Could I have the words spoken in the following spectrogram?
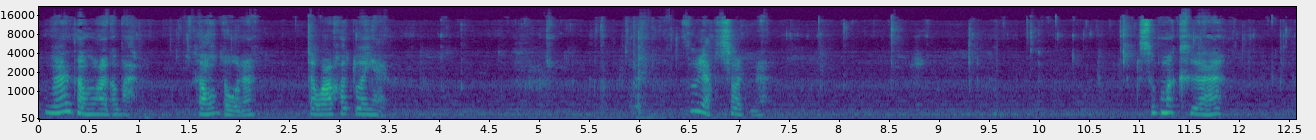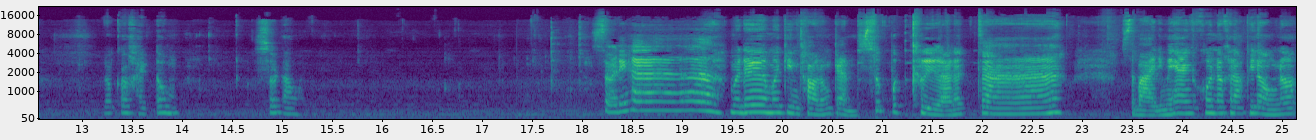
ประมันสองร้อยกว่าบาทสองตัวนะ แต่ว่าเขาตัวใหญ่สู้อยากสดนะซุปมะเขือ แล้วก็ไข่ต้ม สดเอา สวัสดีค่ะ มาเด้อมากินข้าวน้ำกันซุปมะเขือนะจ๊ะ สบายดีไหมแห้งทุกคนนะครับ พี่น้องเนาะ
